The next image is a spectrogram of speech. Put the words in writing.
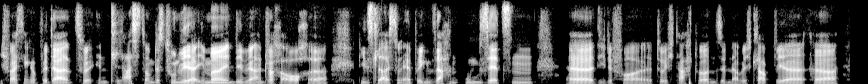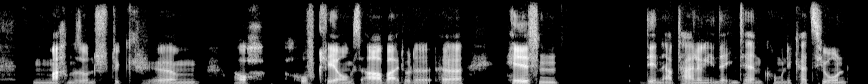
Ich weiß nicht, ob wir da zur Entlastung, das tun wir ja immer, indem wir einfach auch äh, Dienstleistungen erbringen, Sachen umsetzen, äh, die davor durchdacht worden sind. Aber ich glaube, wir äh, machen so ein Stück ähm, auch Aufklärungsarbeit oder äh, helfen den Abteilungen in der internen Kommunikation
